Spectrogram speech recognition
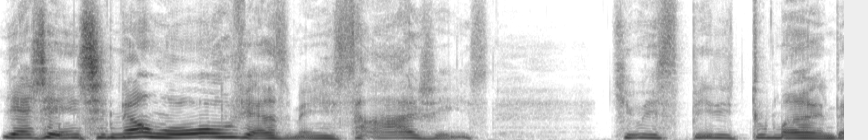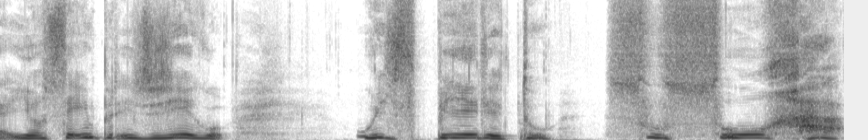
E a gente não ouve as mensagens que o espírito manda. E eu sempre digo, o espírito sussurra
